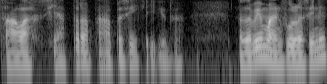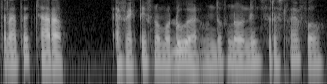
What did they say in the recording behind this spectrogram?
salah psikiater apa apa sih kayak gitu. Nah tapi mindfulness ini ternyata cara efektif nomor dua untuk nurunin stress level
